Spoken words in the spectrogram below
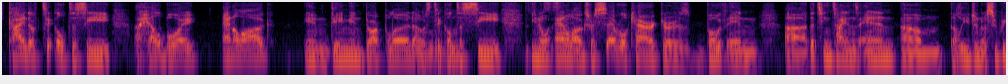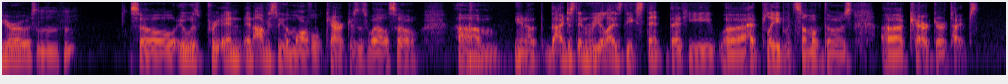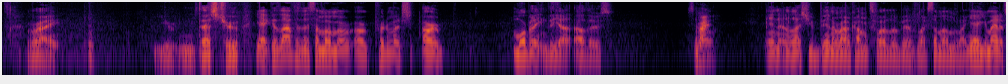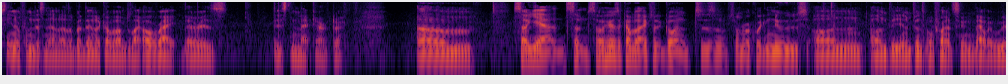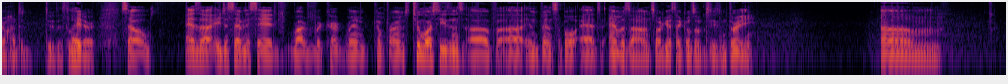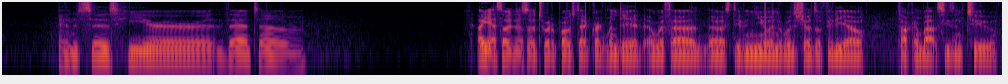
kind of tickled to see a Hellboy analog in Damien Darkblood. I was tickled to see, you know, analogs for several characters, both in uh, the Teen Titans and um, the Legion of Superheroes. Mm-hmm. So it was pre and and obviously the Marvel characters as well. So um, you know, I just didn't realize the extent that he uh, had played with some of those uh, character types. Right. You. That's true. Yeah, because obviously some of them are, are pretty much are more blatant than others. So, Right. And unless you've been around comics for a little bit, like some of them, like yeah, you might have seen them from this and that and other, but then a couple of them, like oh right, there is this and that character. Um. So yeah, so so here's a couple of actually going to some, some real quick news on on the Invincible fronts, and that way we don't have to do this later. So, as uh, Agent Seventy said, Robert Kirkman confirms two more seasons of uh, Invincible at Amazon. So I guess that goes up to season three. Um, and it says here that um. Oh yeah, so there's a Twitter post that Kirkman did with uh, uh, Steven Yeun, which shows a video talking about season two.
